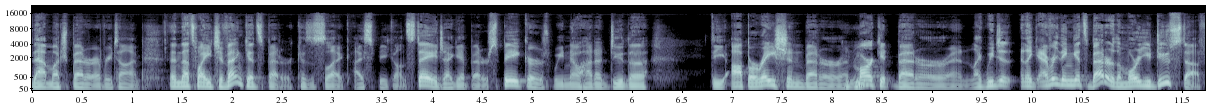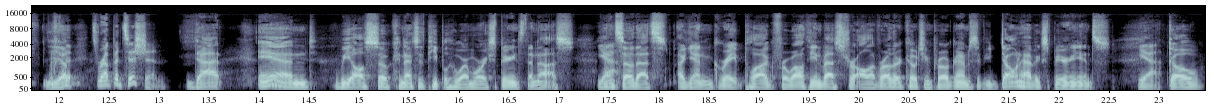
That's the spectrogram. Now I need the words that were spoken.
that much better every time. And that's why each event gets better because it's like I speak on stage, I get better speakers, we know how to do the the operation better and Mhm. market better and like we just like everything gets better the more you do stuff. Yep. it's repetition. That and we also connect with people who are more experienced than us. Yeah. And so that's again great plug for Wealthy Investor, all of our other coaching programs. If you don't have experience, Yeah. go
